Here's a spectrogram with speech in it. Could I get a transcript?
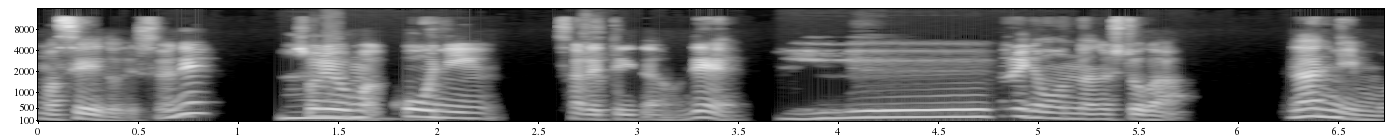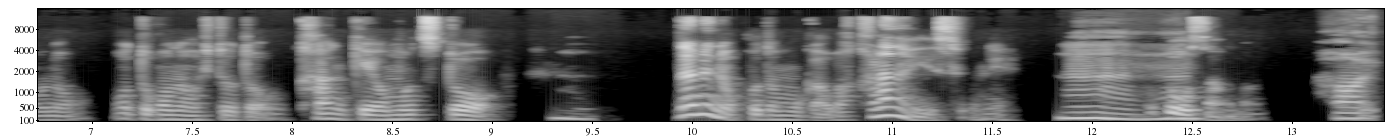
まあ制度ですよね。それをまあ公認されていたので。一人の女の人が何人もの男の人と関係を持つと、うん誰の子供かわからないですよね、うん。お父さんは。はい。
